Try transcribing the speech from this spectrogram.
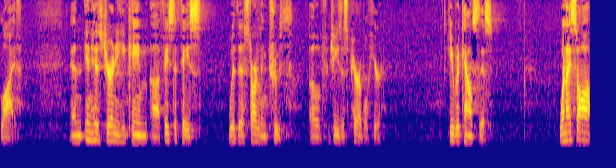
live. And in his journey, he came face to face with the startling truth of Jesus' parable here. He recounts this. When I saw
